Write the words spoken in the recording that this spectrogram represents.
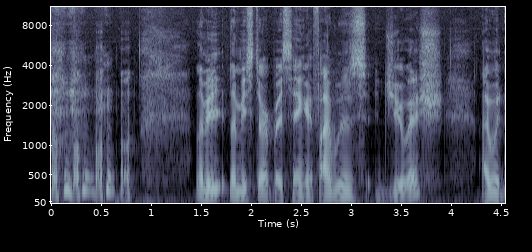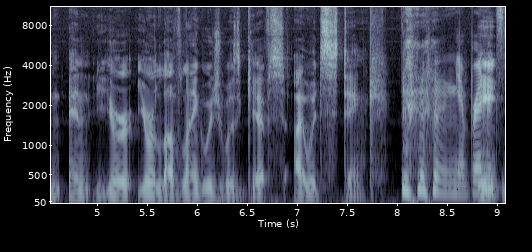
let me let me start by saying if I was Jewish, I would and your your love language was gifts, I would stink. yeah, Eight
